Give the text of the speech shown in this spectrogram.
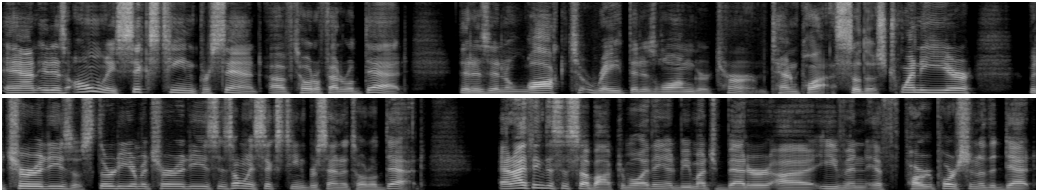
And it is only 16% of total federal debt that is in a locked rate that is longer term, 10 plus. So those 20 year maturities, those 30 year maturities is only 16% of total debt. And I think this is suboptimal. I think it'd be much better uh, even if part portion of the debt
